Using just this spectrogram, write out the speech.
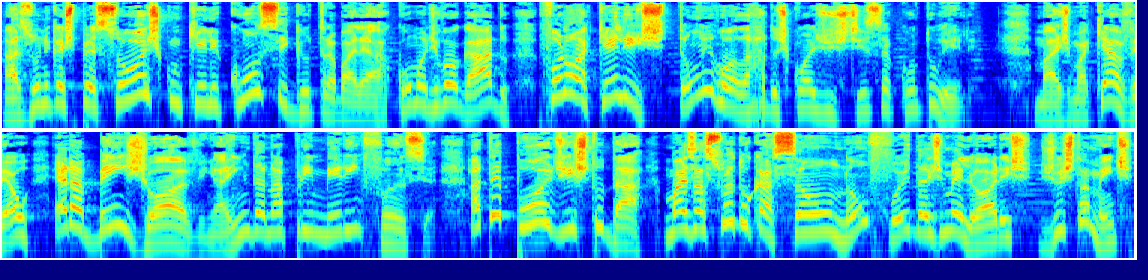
As únicas pessoas com que ele conseguiu trabalhar como advogado foram aqueles tão enrolados com a justiça quanto ele. Mas Maquiavel era bem jovem, ainda na primeira infância. Até pôde estudar, mas a sua educação não foi das melhores, justamente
